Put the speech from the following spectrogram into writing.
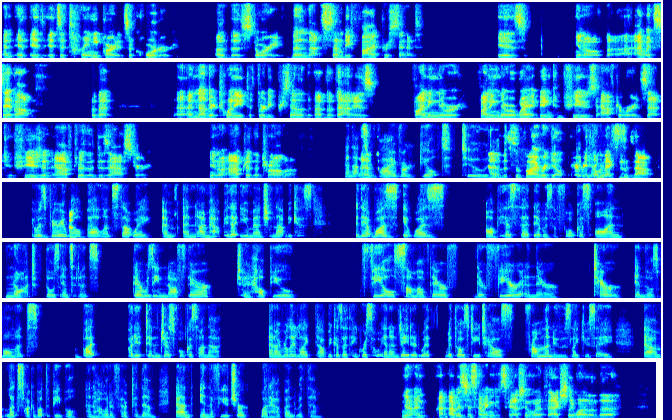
and it, it, it's a tiny part. It's a quarter of the story. Then that seventy five percent is, you know, I would say about that uh, another twenty to thirty percent of, of the, that is finding their finding their way, being confused afterwards. That confusion after the disaster you know, after the trauma. And that and, survivor guilt too. Yeah, the survivor guilt, everything that comes out. It was very uh. well balanced that way. I'm and I'm happy that you mentioned that because it was it was obvious that it was a focus on not those incidents. There was enough there to help you feel some of their their fear and their terror in those moments. But but it didn't just focus on that and i really like that because i think we're so inundated with with those details from the news like you say um, let's talk about the people and how it affected them and in the future what happened with them know and I, I was just having a discussion with actually one of the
